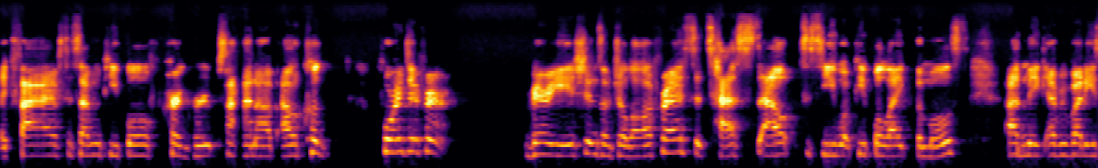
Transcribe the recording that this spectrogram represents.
like five to seven people per group sign up. I would cook four different variations of jollof rice to test out to see what people like the most. I'd make everybody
